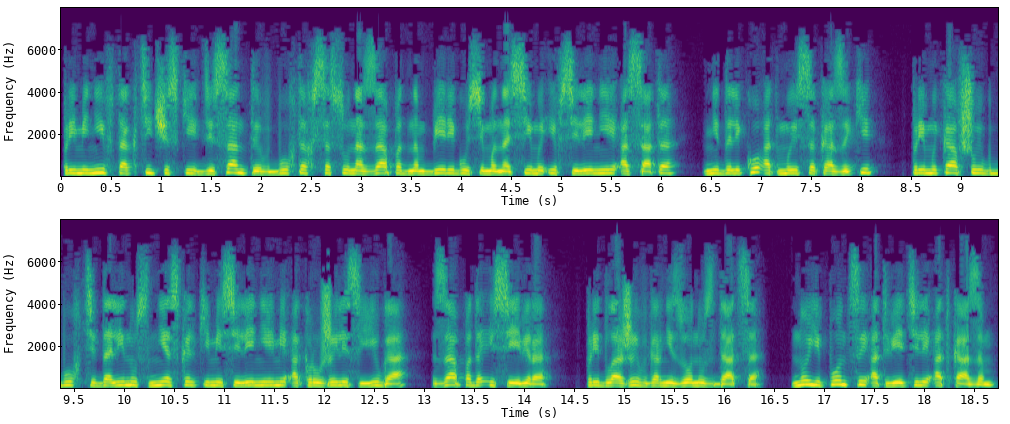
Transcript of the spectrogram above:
применив тактические десанты в бухтах Сосу на западном берегу Симоносимы и в селении Асата, недалеко от мыса Казаки, примыкавшую к бухте долину с несколькими селениями окружили с юга, запада и севера, предложив гарнизону сдаться. Но японцы ответили отказом.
